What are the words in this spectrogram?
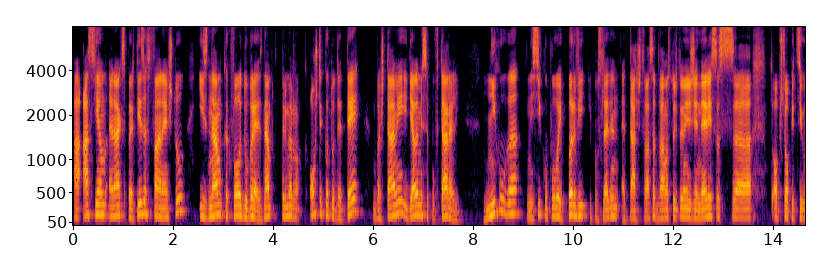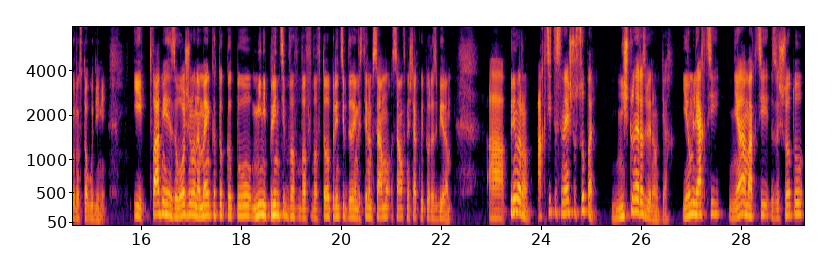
а, аз имам една експертиза в това нещо и знам какво е добре. Знам, примерно, още като дете, баща ми и дядо ми са повтаряли. Никога не си купувай първи и последен етаж. Това са двама строителни инженери с а, общ опит сигурно 100 години. И това ми е заложено на мен като, като мини принцип в, в, в, този принцип да инвестирам само, само в неща, които разбирам. А, примерно, акциите са нещо супер. Нищо не разбирам от тях. Имам ли акции? Нямам акции, защото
